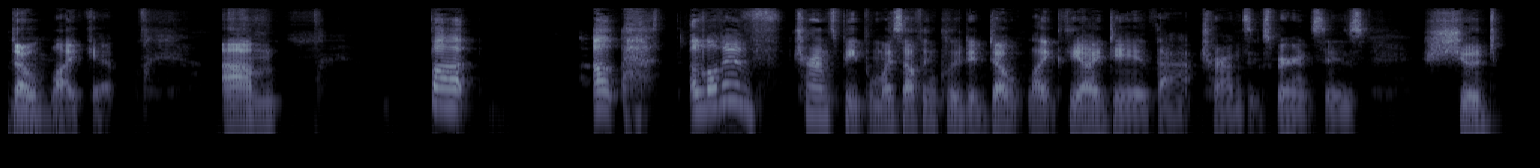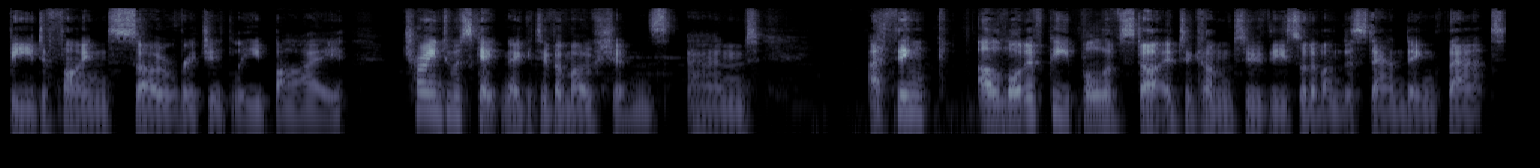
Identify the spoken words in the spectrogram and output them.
don't mm. like it. Um, but a, a lot of trans people, myself included, don't like the idea that trans experiences should be defined so rigidly by trying to escape negative emotions. And I think a lot of people have started to come to the sort of understanding that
